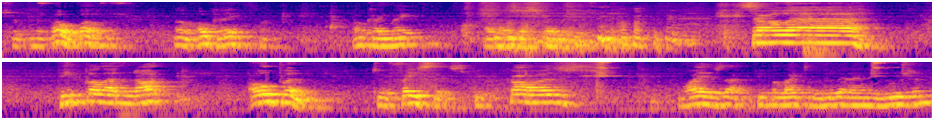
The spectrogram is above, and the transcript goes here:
Shouldn't, oh, well, oh, okay. Okay, mate. That was Australia. so, uh, people are not open to face this because why is that? People like to live in an illusion.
